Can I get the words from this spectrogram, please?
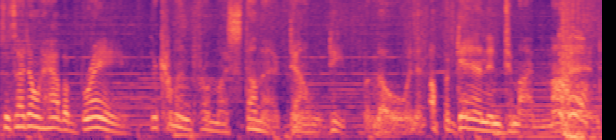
Since I don't have a brain, they're coming from my stomach down deep below and then up again into my mind.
